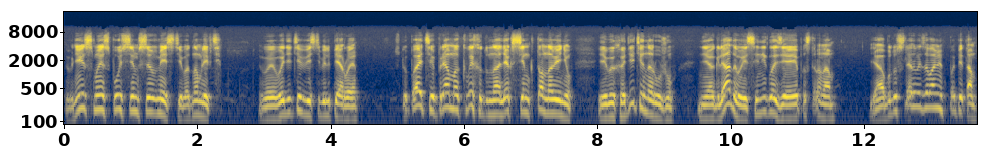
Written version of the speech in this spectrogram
Вниз мы спустимся вместе в одном лифте. Вы выйдете в вестибюль первое. Ступайте прямо к выходу на Лексингтон-авеню и выходите наружу, не оглядываясь и не глазея по сторонам. Я буду следовать за вами по пятам.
